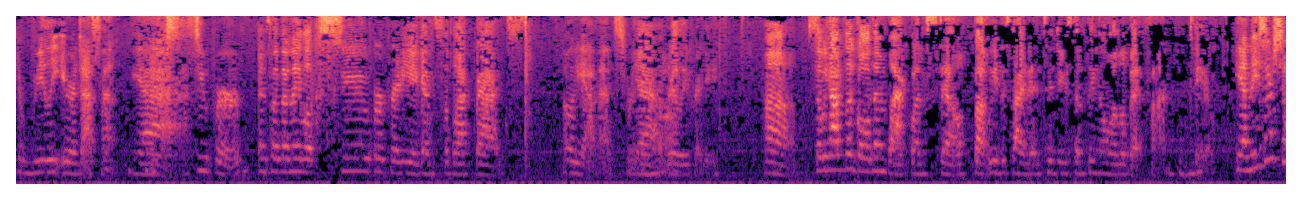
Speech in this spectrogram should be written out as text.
They're really iridescent. Yeah. Like, super. And so then they look super pretty against the black bags. Oh yeah, that's really Yeah, cool. really pretty. Um, so we have the gold and black ones still, but we decided to do something a little bit fun too. Yeah, and these are so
